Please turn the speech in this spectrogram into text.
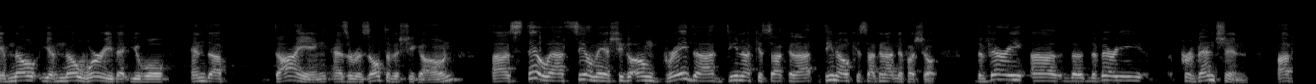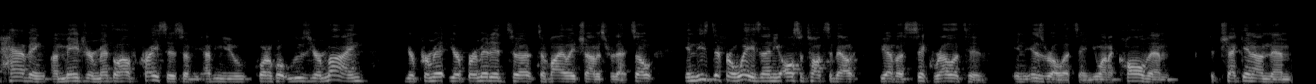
have no you have no worry that you will end up dying as a result of a shigaon. Uh, still, shigaon greda dino kisakanat nefashot. The very uh, the the very prevention of having a major mental health crisis of having you quote unquote lose your mind, you're permit you're permitted to to violate Shabbos for that. So in these different ways, and then he also talks about if you have a sick relative in Israel, let's say, and you want to call them to check in on them,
